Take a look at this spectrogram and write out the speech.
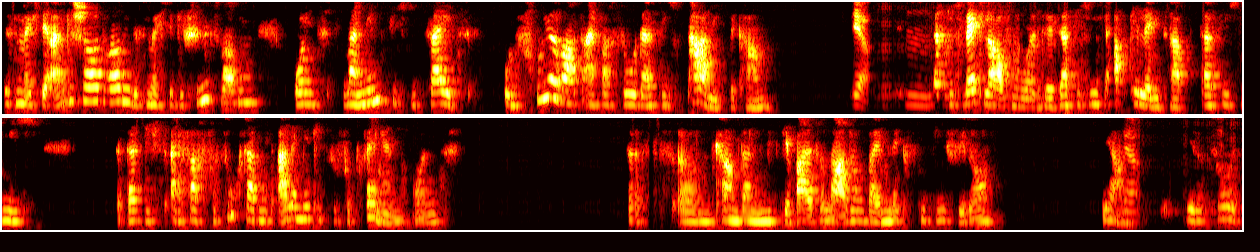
Das möchte angeschaut werden, das möchte gefühlt werden. Und man nimmt sich die Zeit. Und früher war es einfach so, dass ich Panik bekam. Ja. Hm. Dass ich weglaufen wollte, dass ich mich abgelenkt habe, dass ich mich, dass ich es einfach versucht habe, mit allen Mitteln zu verdrängen. Und das ähm, kam dann mit geballter Ladung beim nächsten Tief wieder, ja, ja. wieder zurück.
